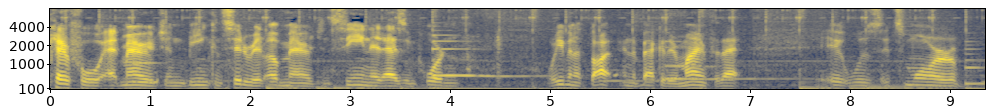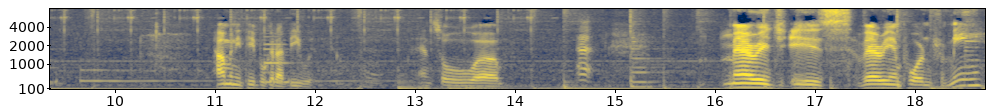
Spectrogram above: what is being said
careful at marriage and being considerate of marriage and seeing it as important, or even a thought in the back of their mind for that. It was. It's more. How many people could I be with? And so. Uh, Uh, marriage is very important for me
